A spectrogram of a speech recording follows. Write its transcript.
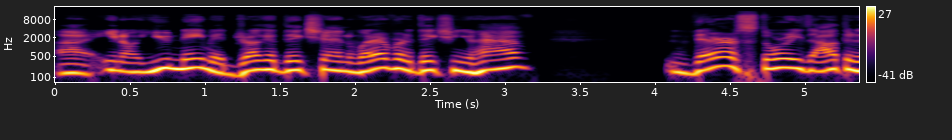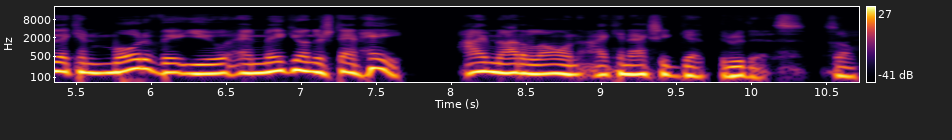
uh, you know, you name it, drug addiction, whatever addiction you have, there are stories out there that can motivate you and make you understand, hey, I'm not alone. I can actually get through this. So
